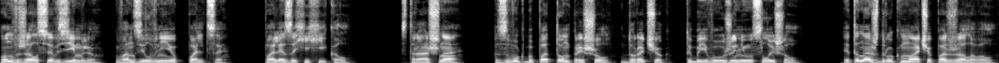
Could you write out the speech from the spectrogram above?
Он вжался в землю, вонзил в нее пальцы. Паля захихикал. «Страшно? Звук бы потом пришел, дурачок, ты бы его уже не услышал. Это наш друг Мачо пожаловал,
